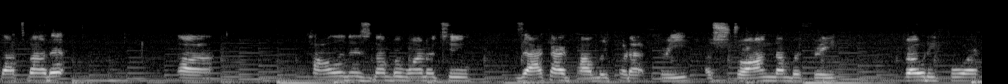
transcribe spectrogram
that's about it. Uh, Colin is number one or two. Zach, I'd probably put at three, a strong number three. Brody, four.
